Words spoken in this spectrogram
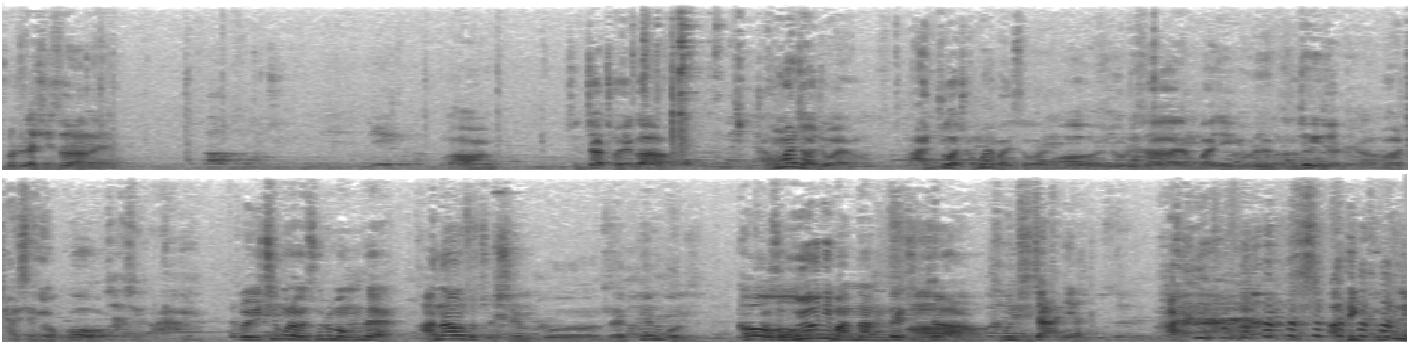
소리가 신선하네. 아 진짜 저희가 정말 자주 와요. 안주가 정말 맛있어가지고. 어, 요리사 양반이 요리를 굉장히 잘해요. 어, 잘생겼고. 아, 그리고 이 친구랑 술을 먹는데 아나운서 출신 분 내 팬분. 그래서 어. 우연히 만났는데 진짜 아, 그분 진짜 아니야? 아니 그분이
